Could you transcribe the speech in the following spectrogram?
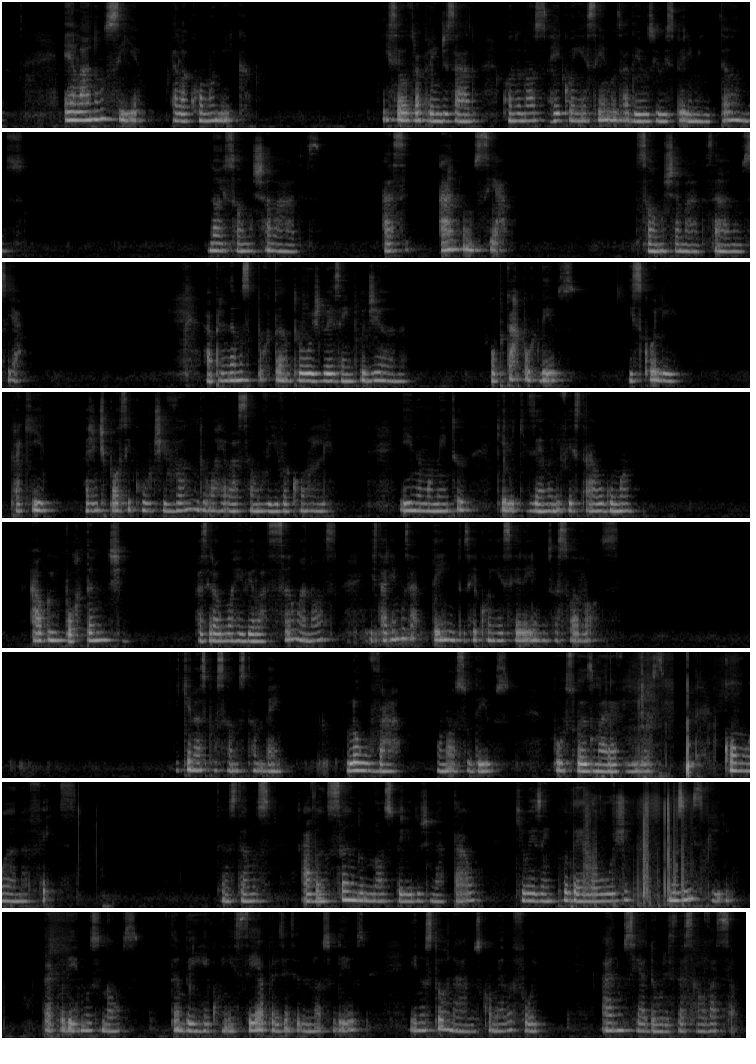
ela anuncia, ela comunica. Isso é outro aprendizado. Quando nós reconhecemos a Deus e o experimentamos, nós somos chamados a anunciar. Somos chamados a anunciar. Aprendamos, portanto, hoje do exemplo de Ana. Optar por Deus, escolher, para que a gente possa ir cultivando uma relação viva com Ele. E no momento que Ele quiser manifestar alguma algo importante, fazer alguma revelação a nós, estaremos atentos, reconheceremos a sua voz. E que nós possamos também louvar o nosso Deus por suas maravilhas, como Ana fez. Então, estamos avançando no nosso período de Natal, que o exemplo dela hoje nos inspire para podermos nós também reconhecer a presença do nosso Deus e nos tornarmos, como ela foi, anunciadores da salvação.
